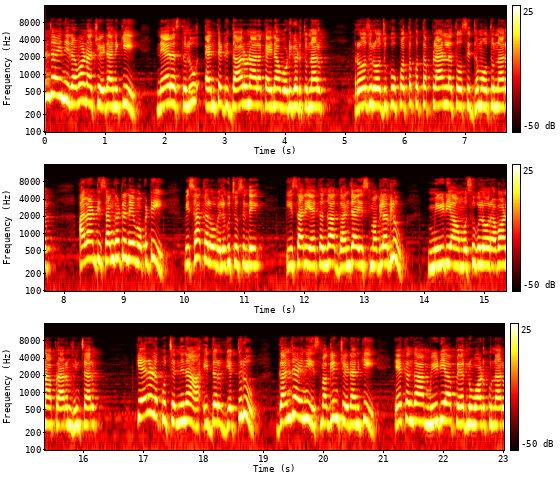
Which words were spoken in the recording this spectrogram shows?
గంజాయిని రవాణా చేయడానికి నేరస్తులు ఎంతటి దారుణాలకైనా ఒడిగడుతున్నారు. రోజు రోజుకు కొత్త కొత్త ప్లాన్లతో సిద్ధమవుతున్నారు. అలాంటి సంఘటనే ఒకటి విశాఖలో వెలుగు చూసింది. ఈసారి ఏకంగా గంజాయి స్మగ్లర్లు మీడియా ముసుగులో రవాణా ప్రారంభించారు. కేరళకు చెందిన ఇద్దరు వ్యక్తులు గంజాయిని స్మగ్లింగ్ చేయడానికి ఏకంగా మీడియా పేరును వాడుకున్నారు.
